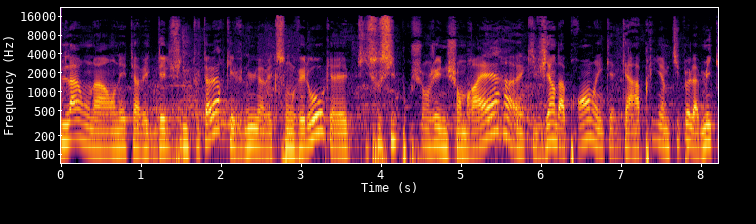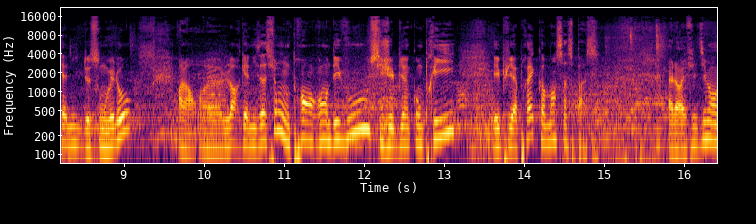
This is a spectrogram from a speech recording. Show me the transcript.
Là, on, a, était avec Delphine tout à l'heure, qui est venue avec son vélo, qui avait des petits soucis pour changer une chambre à air, euh, qui vient d'apprendre et qui a appris un petit peu la mécanique de son vélo. Alors, euh, l'organisation, on prend rendez-vous, si j'ai bien compris, et puis après, comment ça se passe Alors, effectivement,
